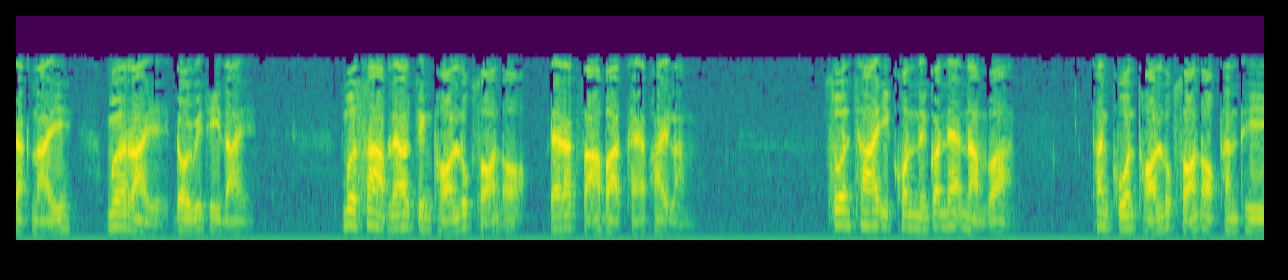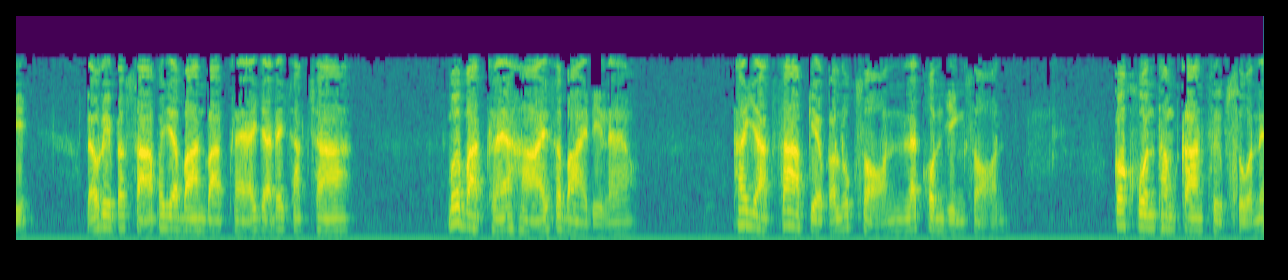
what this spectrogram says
จากไหน เมื่อไหร่ โดยวิธีใด เมื่อทราบแล้วจึงถอนลูกศรอออกได้รักษาบาดแผลภายหลัง ส่วนชายอีกคนหนึ่งก็แนะนำว่า ท่านควรถอนลูกศรอออกทันที แล้วรีบรักษาพยาบาลบาดแผลอย่าได้ชักช้า เมื่อบาดแผลหายสบายดีแล้ว ถ้าอยากทราบเกี่ยวกับลูกศรและคนยิงสอน ก็ควรทำการสืบสวนใน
